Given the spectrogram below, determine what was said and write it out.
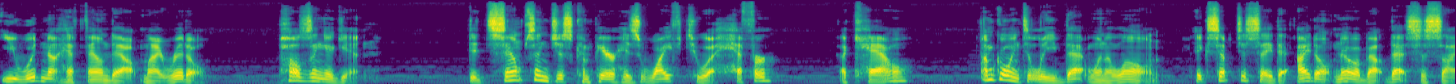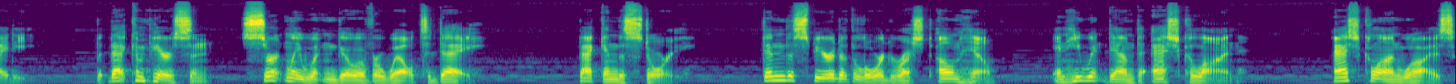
you would not have found out my riddle. Pausing again. Did Samson just compare his wife to a heifer? A cow? I'm going to leave that one alone, except to say that I don't know about that society. But that comparison certainly wouldn't go over well today. Back in the story. Then the Spirit of the Lord rushed on him and he went down to Ashkelon. Ashkelon was,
